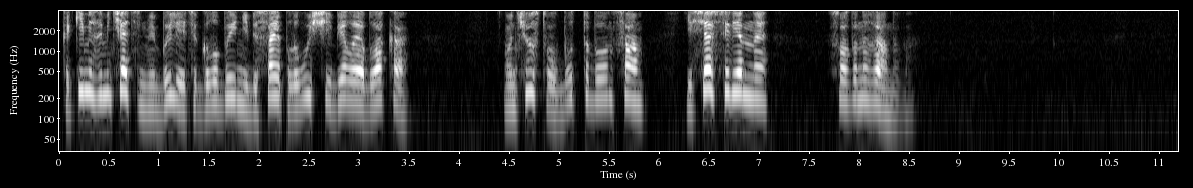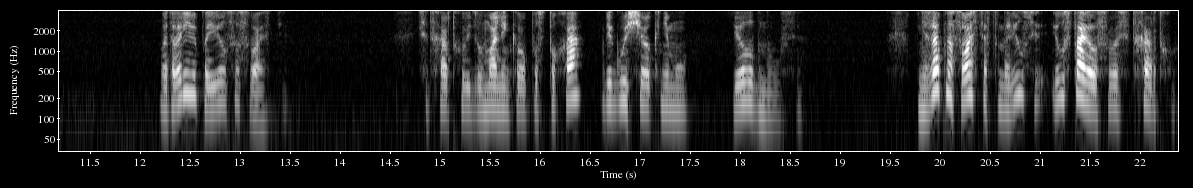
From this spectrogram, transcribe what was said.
Какими замечательными были эти голубые небеса и плывущие белые облака. Он чувствовал, будто бы он сам и вся Вселенная созданы заново. В это время появился Свасти. Сиддхартх увидел маленького пастуха, бегущего к нему, и улыбнулся. Внезапно Свасти остановился и уставился на Сидхартху,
